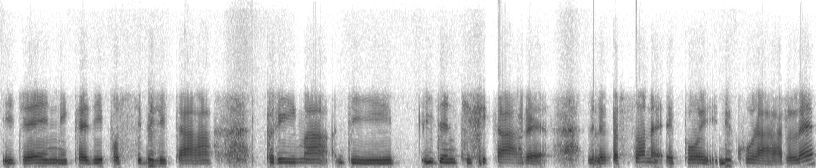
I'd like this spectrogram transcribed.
igieniche, di possibilità prima di identificare le persone e poi di curarle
